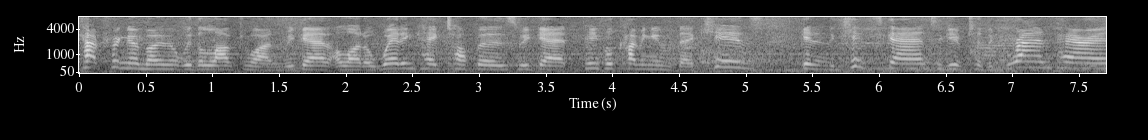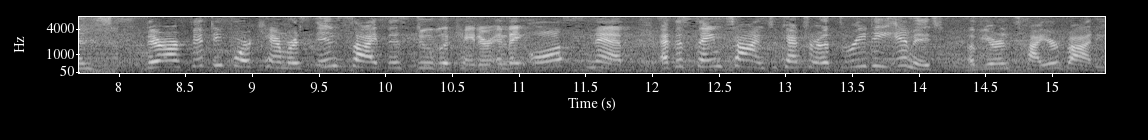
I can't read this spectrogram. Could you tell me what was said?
capturing a moment with a loved one. We get a lot of wedding cake toppers, we get people coming in with their kids, getting the kid scan to give to the grandparents. There are 54 cameras inside this duplicator, and they all snap at the same time to capture a 3D image of your entire body.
